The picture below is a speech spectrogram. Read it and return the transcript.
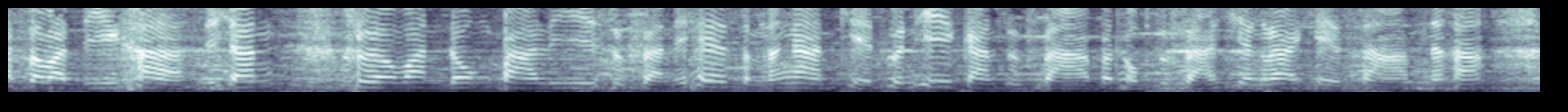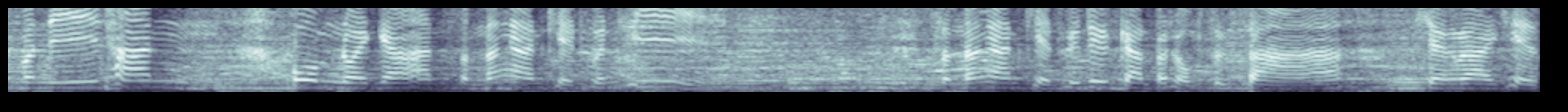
ค่ะสวัสดีค่ะ ดิฉัน เครือวันดงปาลีศึกษานิเทศสำนักงานเขตพื้นที่การศึกษาประถมศึกษาเชียงรายเขต 3 นะคะ วันนี้ท่านผู้อำนวยการสำนักงานเขตพื้นที่สำนักงานเขตพื้นที่การประถมศึกษา เชียงรายเขต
